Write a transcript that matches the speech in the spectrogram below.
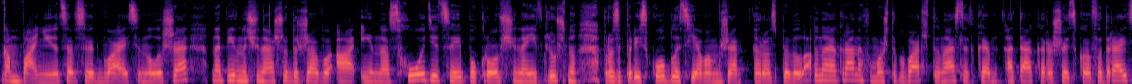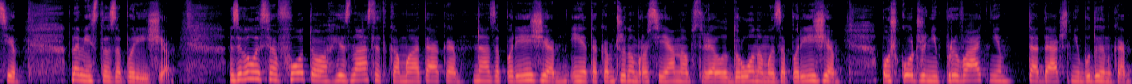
кампанію. Це все відбувається не лише на півночі нашої держави, а і на сході. Це і Покровщина, і включно про Запорізьку область. Я вам вже розповіла. На екранах ви можете побачити наслідки атаки Російської Федерації на місто Запоріжжя. З'явилися фото із наслідками атаки на Запоріжжя, і таким чином росіяни обстріляли дронами Запоріжжя, пошкоджені приватні та дачні будинки,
